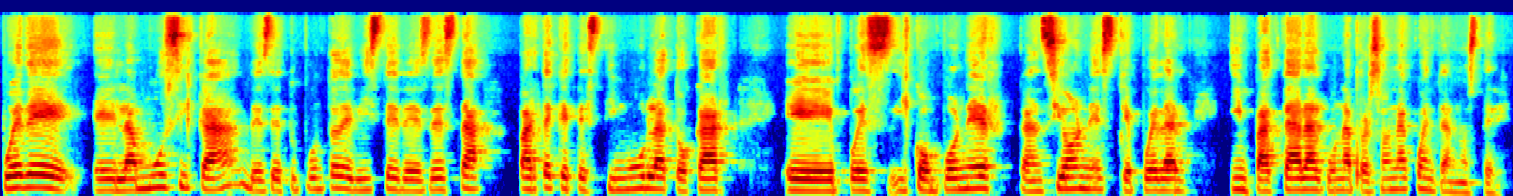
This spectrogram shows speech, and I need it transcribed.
puede eh, la música, desde tu punto de vista y desde esta parte que te estimula a tocar, eh, pues y componer canciones que puedan impactar a alguna persona? Cuéntanos, Tere.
